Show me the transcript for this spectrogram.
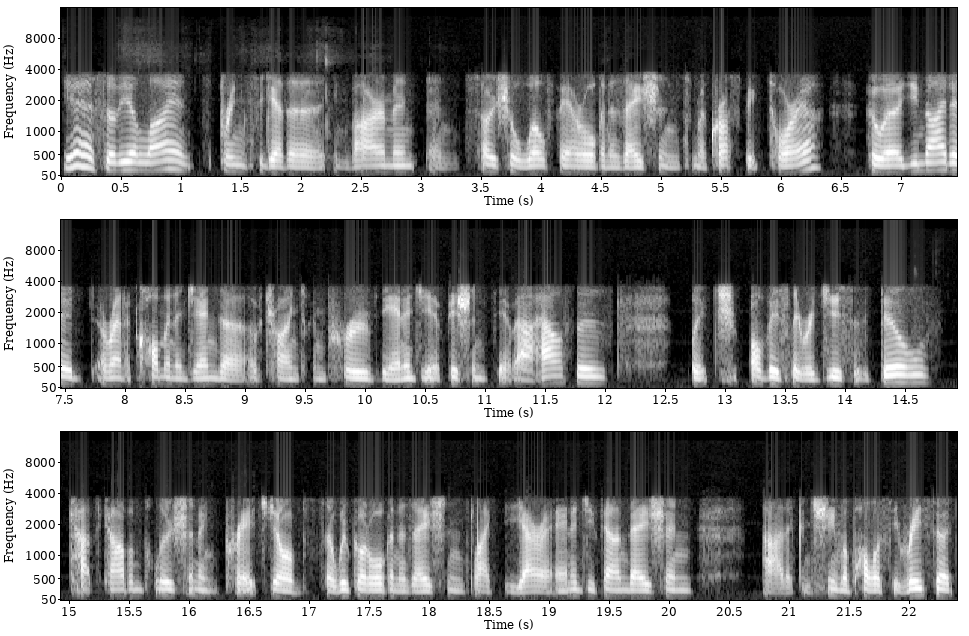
Yeah, so the alliance brings together environment and social welfare organisations from across Victoria who are united around a common agenda of trying to improve the energy efficiency of our houses, which obviously reduces bills, cuts carbon pollution, and creates jobs. So we've got organisations like the Yarra Energy Foundation, uh, the Consumer Policy Research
